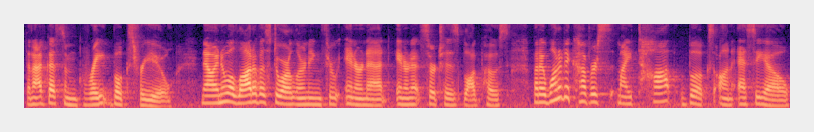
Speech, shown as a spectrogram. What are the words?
then I've got some great books for you. Now I know a lot of us do our learning through internet, internet searches, blog posts, but I wanted to cover my top books on SEO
